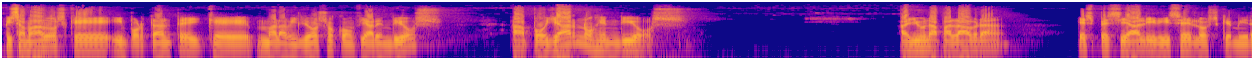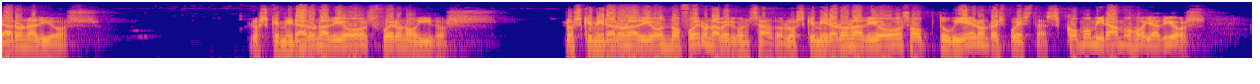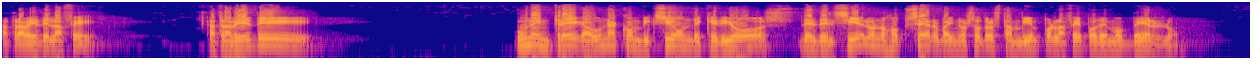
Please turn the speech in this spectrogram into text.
Mis amados, qué importante y qué maravilloso confiar en Dios, apoyarnos en Dios. Hay una palabra especial y dice los que miraron a Dios. Los que miraron a Dios fueron oídos. Los que miraron a Dios no fueron avergonzados. Los que miraron a Dios obtuvieron respuestas. ¿Cómo miramos hoy a Dios? A través de la fe, a través de una entrega, una convicción de que Dios desde el cielo nos observa y nosotros también por la fe podemos verlo,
